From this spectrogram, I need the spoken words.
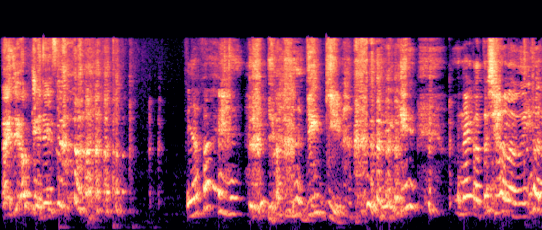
はいじゃあ OK ですやばいいや元気なんか私はあの今の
